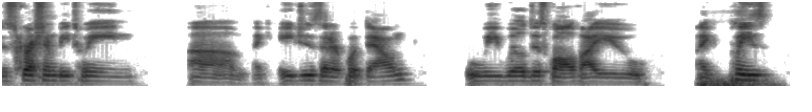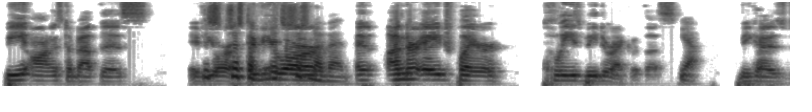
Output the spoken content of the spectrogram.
discretion between um, like ages that are put down, we will disqualify you. Like, please be honest about this. If It's you are just a, if you just an event. an underage player, please be direct with us. Yeah. Because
